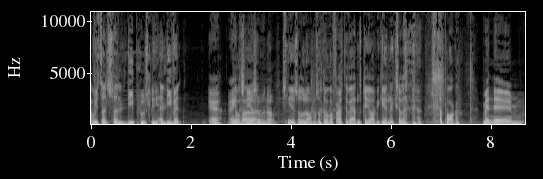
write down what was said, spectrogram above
Og hvis der så lige pludselig alligevel Ja, er en, der Dukker- sniger sig udenom. sniger sig udenom, og så dukker Første Verdenskrig op igen, ikke? Så der pokker. Men øh,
